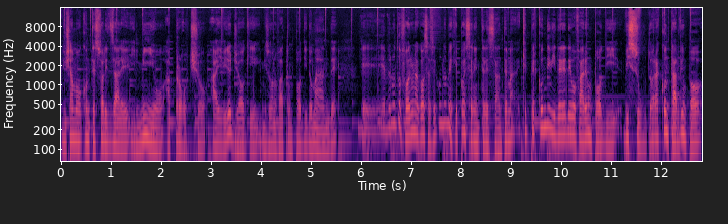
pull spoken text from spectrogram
diciamo contestualizzare il mio approccio ai videogiochi mi sono fatto un po' di domande e è venuto fuori una cosa secondo me che può essere interessante, ma che per condividere devo fare un po' di vissuto, raccontarvi un po'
